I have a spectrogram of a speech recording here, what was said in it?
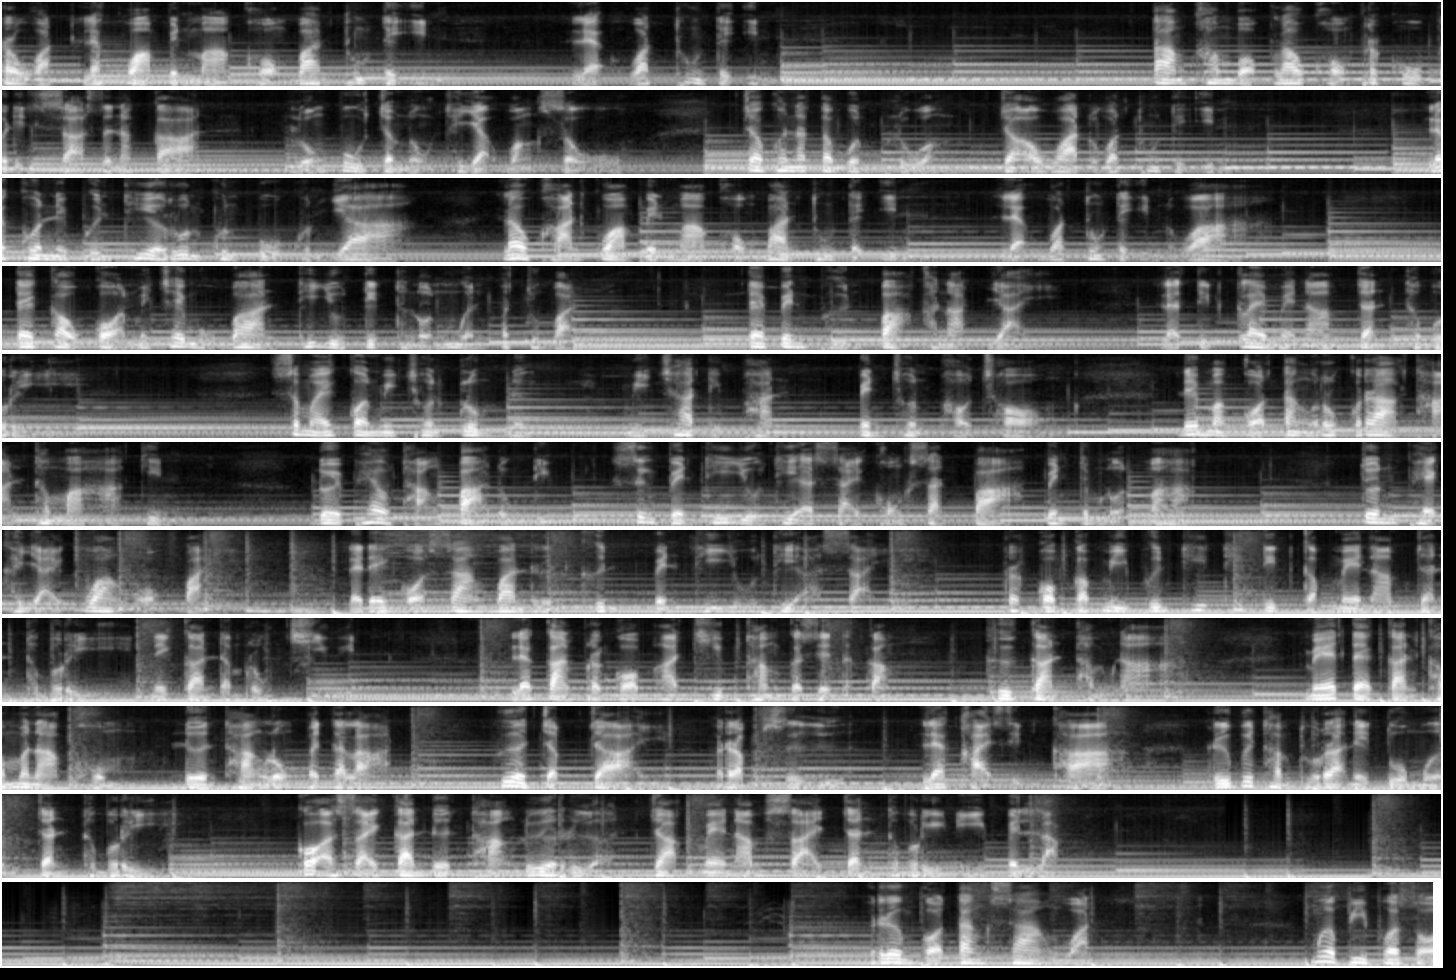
ประวัติและความเป็นมาของบ้านทุ่งเตอิน และวัดทุ่งเตอิน ตามคำบอกเล่าของพระครูประดิษฐ์ศาสนการ หลวงปู่จำนงชยวังโส เจ้าคณะตำบลพลวงเจ้าอาวาสวัดทุ่งเตอิน และคนในพื้นที่รุ่นคุณปู่คุณย่า เล่าขานความเป็นมาของบ้านทุ่งเตอิน และวัดทุ่งเตอินว่า แต่เก่าก่อนไม่ใช่หมู่บ้านที่อยู่ติดถนนเหมือนปัจจุบัน แต่เป็นผืนป่าขนาดใหญ่ และติดใกล้แม่น้ำจันทบุรี สมัยก่อนมีชนกลุ่มหนึ่ง มีชาติพันธุ์ เป็นชนเผ่าชอง ได้มาก่อตั้งรกรากฐานทำมาหากิน โดยแผ้วถางป่าดงดิบ ซึ่งเป็นที่อยู่ที่อาศัยของสัตว์ป่าเป็นจำนวนมาก จนแผ่ขยายกว้างออกไป และได้ก่อสร้างบ้านเรือนขึ้นเป็นที่อยู่ที่อาศัย ประกอบกับมีพื้นที่ที่ติดกับแม่น้ำจันทบุรีในการดำรงชีวิต และการประกอบอาชีพทำเกษตรกรรม คือการทำนา แม้แต่การคมนาคมเดินทางลงไปตลาด เพื่อจับจ่ายรับซื้อและขายสินค้า หรือไปทำธุระในตัวเมืองจันทบุรี ก็อาศัยการเดินทางด้วยเรือจากแม่น้ำสายจันทบุรีนี้เป็นหลักเริ่มก่อตั้งสร้างวัด เมื่อปีพศ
